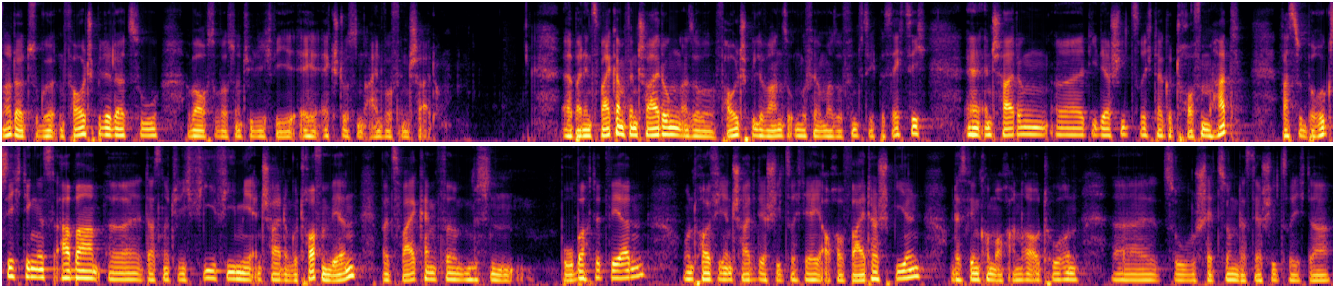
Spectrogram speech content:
Na, dazu gehörten Foulspiele dazu, aber auch sowas natürlich wie Eckstoß- und Einwurfentscheidungen. Äh, bei den Zweikampfentscheidungen, also Foulspiele waren so ungefähr immer so 50 bis 60 äh, Entscheidungen, äh, die der Schiedsrichter getroffen hat. Was zu berücksichtigen ist aber, äh, dass natürlich viel, viel mehr Entscheidungen getroffen werden, weil Zweikämpfe müssen beobachtet werden und häufig entscheidet der Schiedsrichter ja auch auf Weiterspielen und deswegen kommen auch andere Autoren äh, zu Schätzungen, dass der Schiedsrichter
